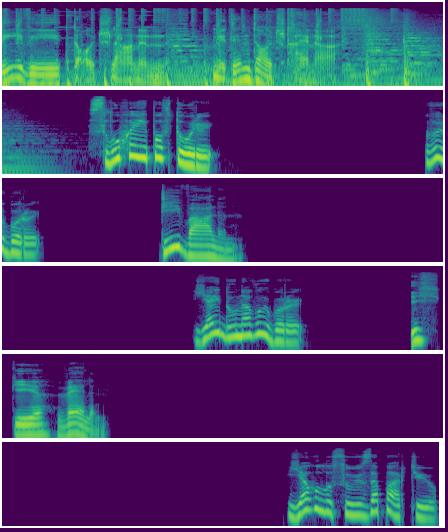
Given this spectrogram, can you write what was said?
DW Deutsch lernen mit dem Deutschtrainer. Слухай і повторюй. Вибори. Die Wahlen. Я йду на вибори. Ich gehe wählen. Я голосую за партію.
